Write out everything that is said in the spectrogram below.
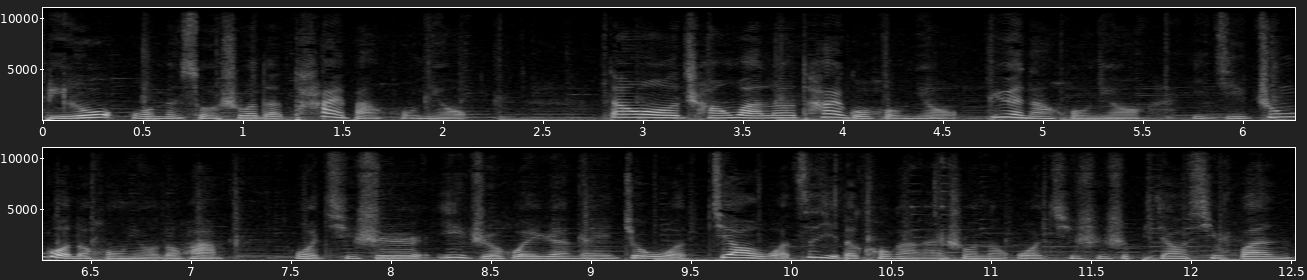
比如我们所说的泰版红牛，当我尝完了泰国红牛、越南红牛以及中国的红牛的话。我其实一直会认为，就我叫我自己的口感来说呢，我其实是比较喜欢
